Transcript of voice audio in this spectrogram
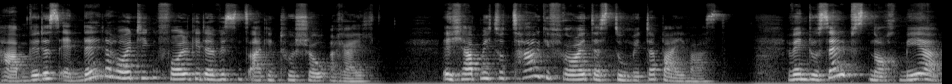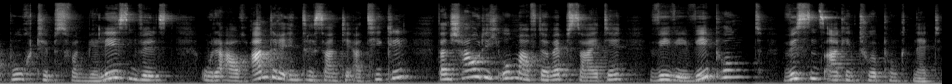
haben wir das Ende der heutigen Folge der Wissensagentur Show erreicht. Ich habe mich total gefreut, dass du mit dabei warst. Wenn du selbst noch mehr Buchtipps von mir lesen willst oder auch andere interessante Artikel, dann schau dich um auf der Webseite www.wissensagentur.net.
